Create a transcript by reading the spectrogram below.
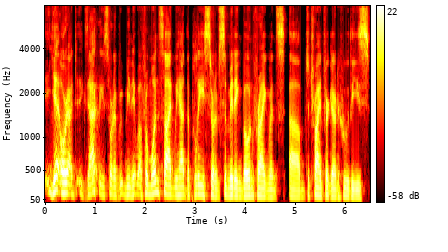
Yeah, or uh, exactly. Sort of. I mean, well, from one side, we had the police sort of submitting bone fragments um, to try and figure out who these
